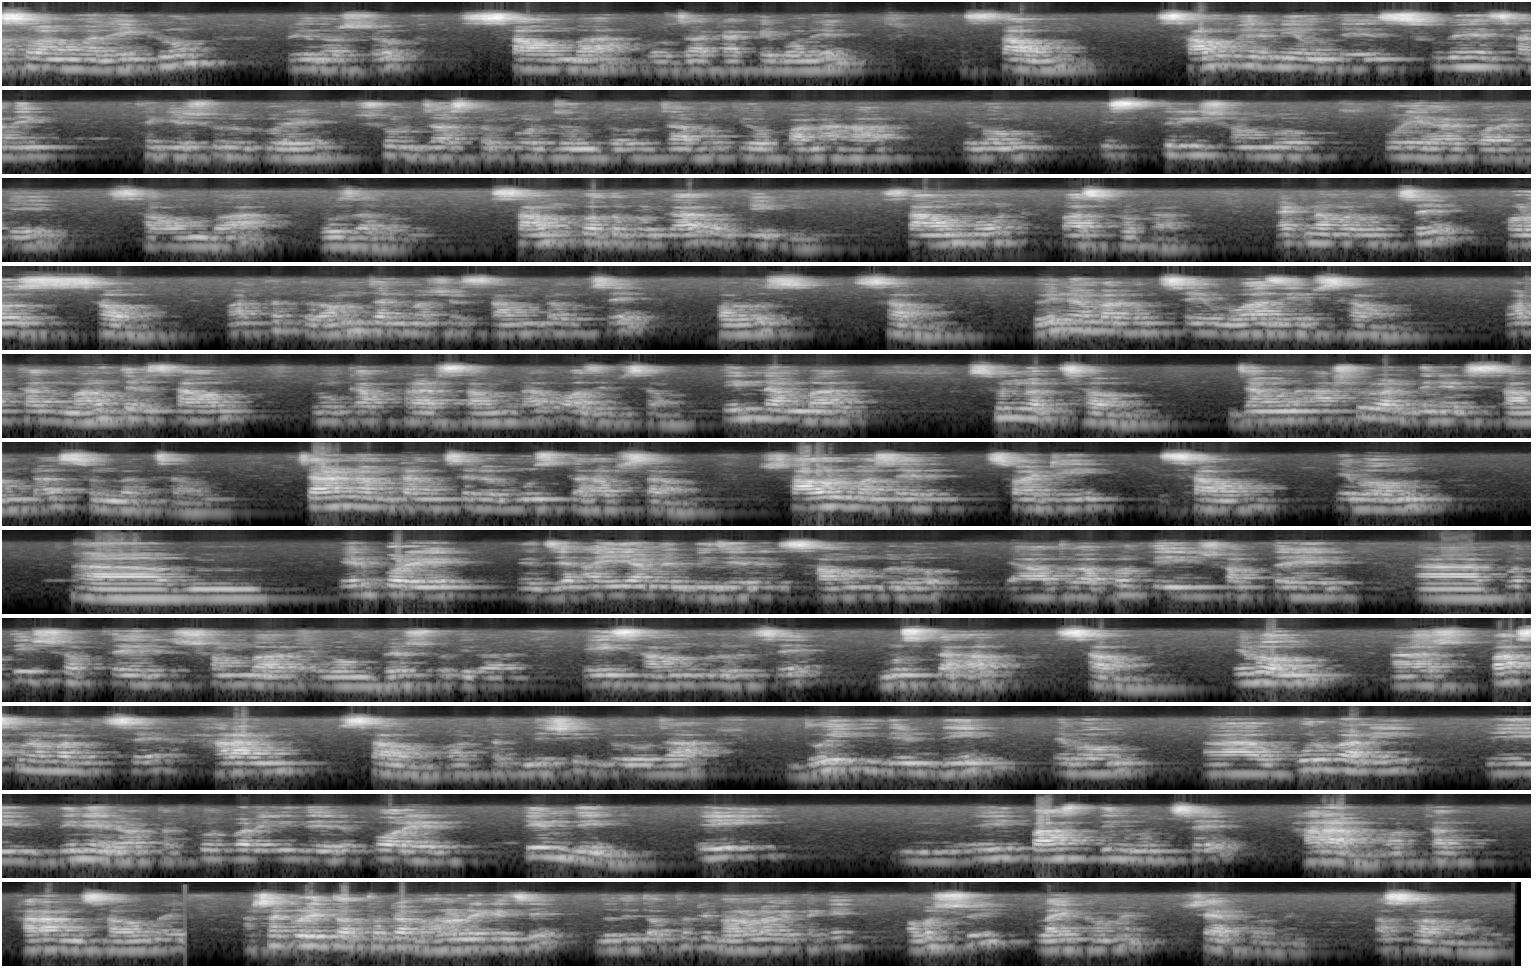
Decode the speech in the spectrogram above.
আসসালামু আলাইকুম, প্রিয় দর্শক, সাওম বা রোজা কাকে বলে? সাওম, সাওমের নিয়তে সুবেহ সাদিক থেকে শুরু করে সূর্যাস্ত পর্যন্ত যাবতীয় পানাহার এবং স্ত্রী সম্ভব পরিহার করাকে সাওম বা রোজা বলে। সাওম কত প্রকার ও কি কি? সাওম মোট পাঁচ প্রকার। এক নম্বর হচ্ছে ফরজ সাওম, অর্থাৎ রমজান মাসের সাওমটা হচ্ছে ফরজ সাওম। দুই নাম্বার হচ্ছে ওয়াজিব সাউম অর্থাৎ মানতের সাউন্ড এবং কাফারার সাউন্ডটা ওয়াজিব সাউন্ড। তিন নাম্বার সুন্নত সাউন্ড, যেমন আশুরার দিনের সাউন্ডটা সুন্নত সাউন্ড। চার নামটা হচ্ছে মুস্তাহাব সাউম শাওল মাসের ছয়টি সাউন্ড এবং এরপরে যে আইয়ামে বীজের সাউন্ডগুলো, অথবা প্রতি সপ্তাহের প্রতি সপ্তাহের সোমবার এবং বৃহস্পতিবার, এই সাউন্ডগুলো হচ্ছে মুস্তাহাব সাউন্ড। এবং পাঁচ নাম্বার হচ্ছে হারাম সাউন্ড, অর্থাৎ নিষিদ্ধ রোজা, দুই ঈদের দিন এবং কোরবানি দিনের, অর্থাৎ কোরবানি ঈদের পরের তিন দিন। এই এই পাঁচ দিন হচ্ছে হারাম, অর্থাৎ হারাম সাওম আশা করি তথ্যটা ভালো লেগেছে। যদি তথ্যটি ভালো লাগে থাকে, অবশ্যই লাইক, কমেন্ট, শেয়ার করবেন। আসসালামু আলাইকুম।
